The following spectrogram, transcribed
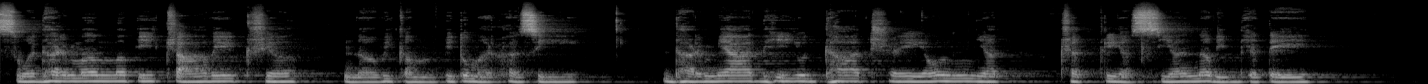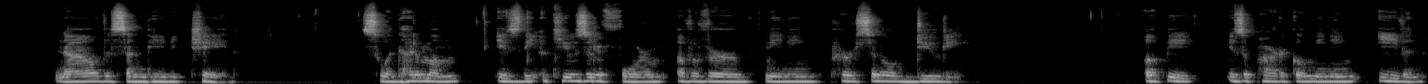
स्वधर्ममपि चावेक्ष्य न विकम्पितुमर्हसि धर्म्याधियुद्धात् श्रेयोऽन्यत् क्षत्रियस्य न विद्यते Now the Sandhi Vichhed. Swadharmam is the accusative form of a verb meaning personal duty. Api is a particle meaning even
